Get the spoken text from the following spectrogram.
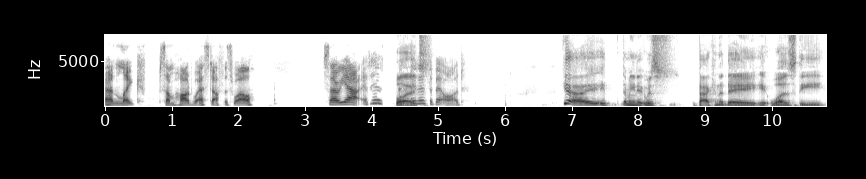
and like some hardware stuff as well. So yeah, it is. Well, it it's- a bit odd. Yeah, it, I mean, it was back in the day. It was the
